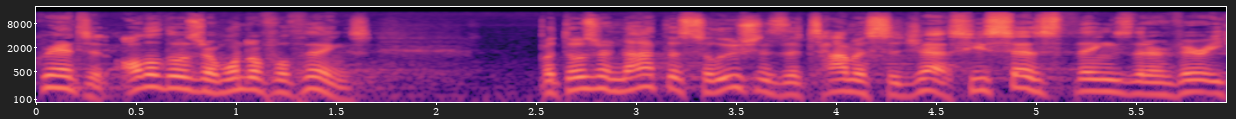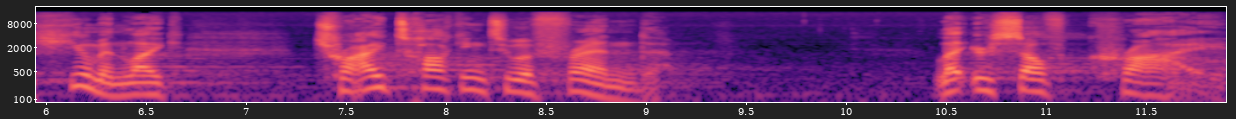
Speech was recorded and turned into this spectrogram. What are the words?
granted, all of those are wonderful things, but those are not the solutions that Thomas suggests. He says things that are very human, like try talking to a friend, let yourself cry.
